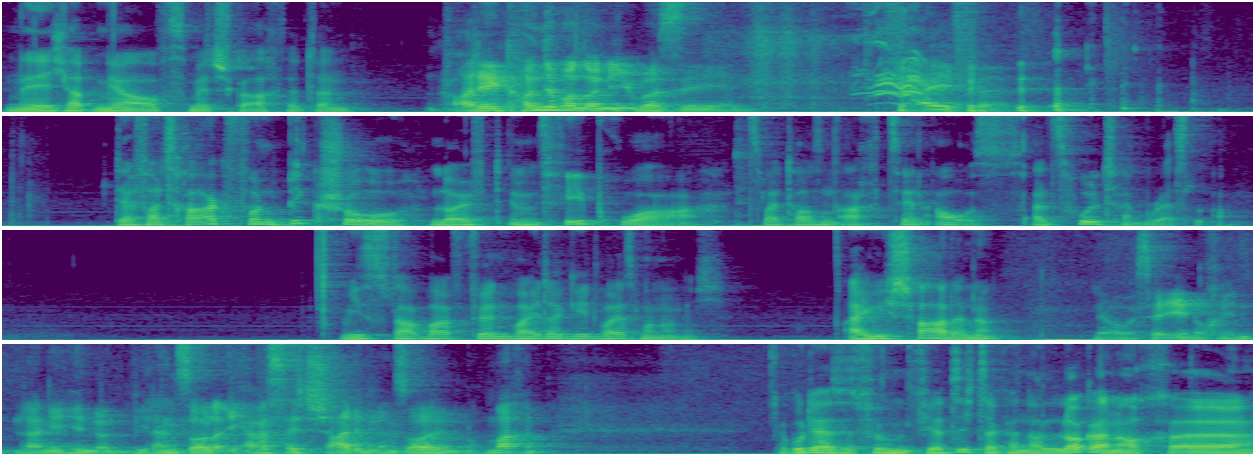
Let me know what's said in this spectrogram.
Nee, ich habe mir aufs Match geachtet dann. Boah, den konnte man doch nicht übersehen. Pfeife. Der Vertrag von Big Show läuft im Februar 2018 aus als Fulltime-Wrestler. Wie es da für ihn weitergeht, weiß man noch nicht. Eigentlich schade, ne? ja, aber ist ja eh noch hin, lange hin. Und wie lange soll er? Ja, was heißt schade, wie lange soll er denn noch machen? Na gut, er ist jetzt 45, da kann er locker noch. Äh,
